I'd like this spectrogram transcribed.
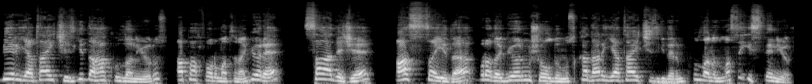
bir yatay çizgi daha kullanıyoruz. APA formatına göre sadece az sayıda burada görmüş olduğumuz kadar yatay çizgilerin kullanılması isteniyor.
